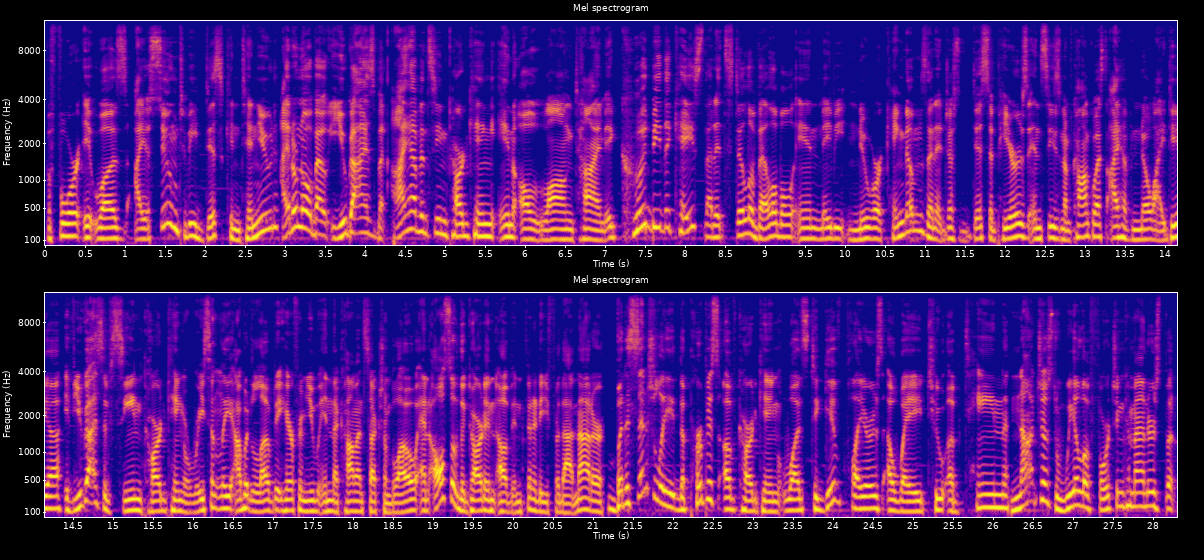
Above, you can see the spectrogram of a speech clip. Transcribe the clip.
before it was I assume to be discontinued. I don't know about you guys but I haven't seen card king in a long time. It could be the case that it's still available in maybe newer kingdoms and it just disappears in season of conquest. I have no idea. If you guys have seen card king recently I would love to hear from you in the comment section below and also the garden of infinity for that matter. But essentially the purpose of card king was to give players a way to obtain not just just wheel of fortune commanders but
